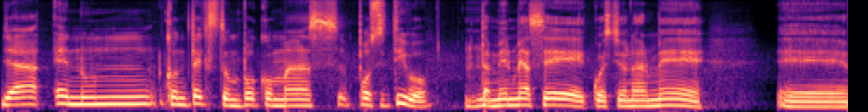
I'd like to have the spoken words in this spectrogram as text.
Ya en un contexto un poco más positivo, también me hace cuestionarme. eh,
